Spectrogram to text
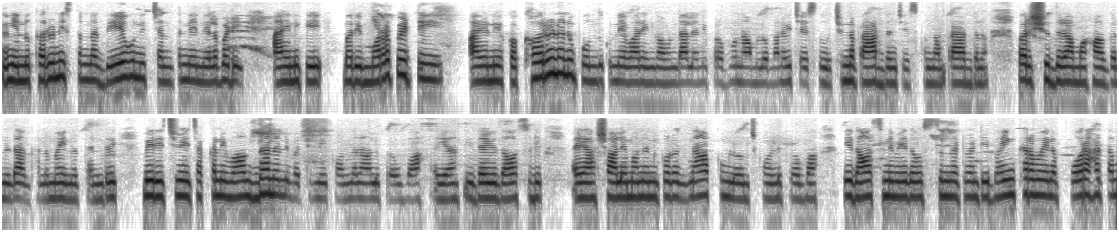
నిన్ను కరుణిస్తున్న దేవుని చెంతనే నిలబడి ఆయనకి మరి మొరపెట్టి ఆయన యొక్క కరుణను పొందుకునే వారిగా ఉండాలని ప్రభునామలో మనవి చేస్తూ చిన్న ప్రార్థన చేసుకుందాం. ప్రార్థన. పరిశుద్ధుడ మహాగనుడ ఘనమైన తండ్రి మీరు ఇచ్చిన చక్కని వాగ్దానాన్ని బట్టి మీ కొందనాలు ప్రభా. అయ్యా నీ దైవ దాసుడు. అయ్యా శాలేమనని కూడా జ్ఞాపకంలో ఉంచుకోండి ప్రభా. నీ దాసుని మీద వస్తున్నటువంటి భయంకరమైన పోరాటం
